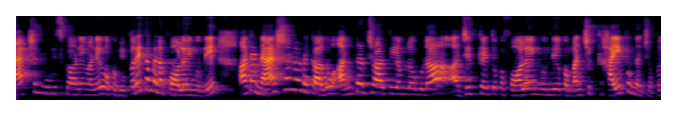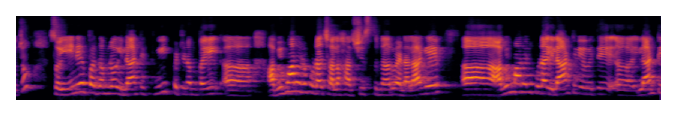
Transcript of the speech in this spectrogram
యాక్షన్ మూవీస్ కానివ్వండి ఒక విపరీతమైన ఫాలోయింగ్ ఉంది. అంటే నేషనల్లోనే కాదు అంతర్జాతీయంలో కూడా అజిత్కి అయితే ఒక ఫాలోయింగ్ ఉంది ఒక మంచి హైప్ ఉందని చెప్పొచ్చు. సో ఈ నేపథ్యంలో ఇలాంటి ట్వీట్ పెట్టడంపై అభిమానులు కూడా చాలా హర్షిస్తున్నారు. అండ్ అలాగే అభిమానులు కూడా ఇలాంటివి ఏవైతే ఇలాంటి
